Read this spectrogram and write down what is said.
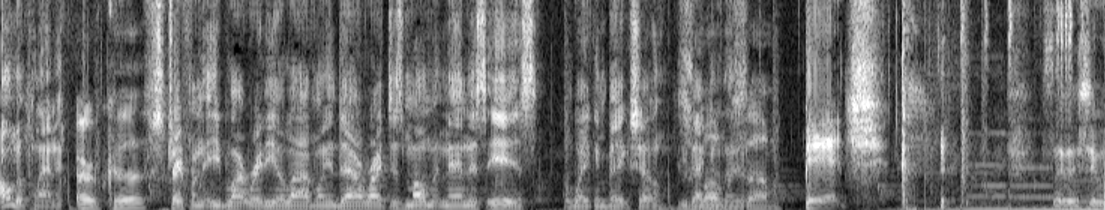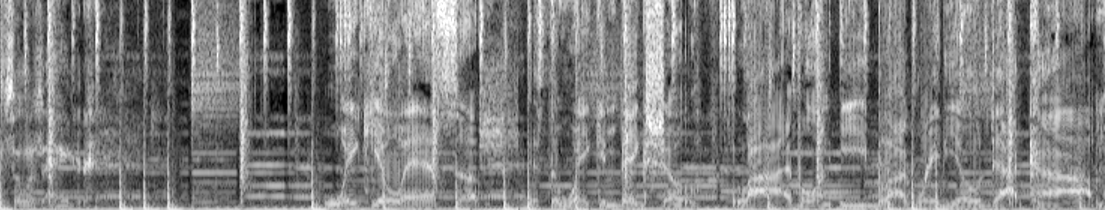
on the planet. Earth, cuz Straight from the E Block Radio live on your dial right this moment, man. This is the Wake and Bake Show. Be back in a smoke minute. some bitch. Say that shit with so much anger. Wake your ass up. It's the Wake and Bake Show, live on eblockradio.com.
